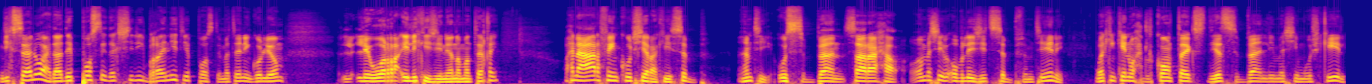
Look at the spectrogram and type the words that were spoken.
ديك الساعة الواحد غادي يبوستي داكشي اللي بغا نيت يبوستي مثلا يقول لهم اللي هو الرأي اللي كيجيني أنا منطقي. وحنا عارفين كلشي راه كيسب فهمتي؟ والسبان صراحة وماشي obligé تسب فهمتيني؟ ولكن كاين واحد الكونتكست ديال السبان اللي ماشي مشكل.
